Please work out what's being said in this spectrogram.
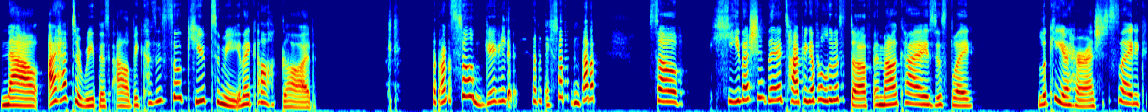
Now, I have to read this out because it's so cute to me. Like, oh, God. I'm so giggly. so, he, you know, she's there typing up a little stuff, and Malakai is just like, looking at her and she's like,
